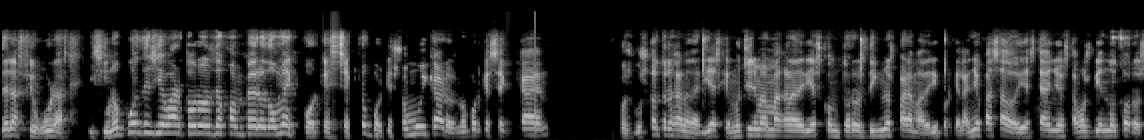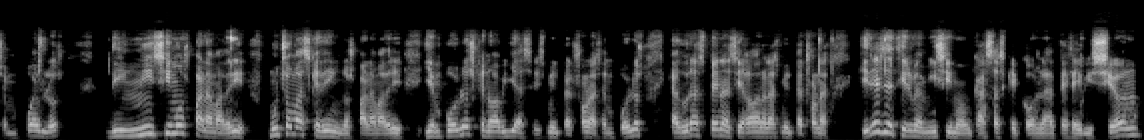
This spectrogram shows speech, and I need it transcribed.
de las figuras. Y si no puedes llevar toros de Juan Pedro Domecq porque, se, porque son muy caros, no porque se caen, pues busca otras ganaderías, que hay muchísimas más ganaderías con toros dignos para Madrid, porque el año pasado y este año estamos viendo toros en pueblos dignísimos para Madrid, mucho más que dignos para Madrid, y en pueblos que no había 6.000 personas, en pueblos que a duras penas llegaban a las 1.000 personas. ¿Quieres decirme a mí, Casas, que con la televisión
